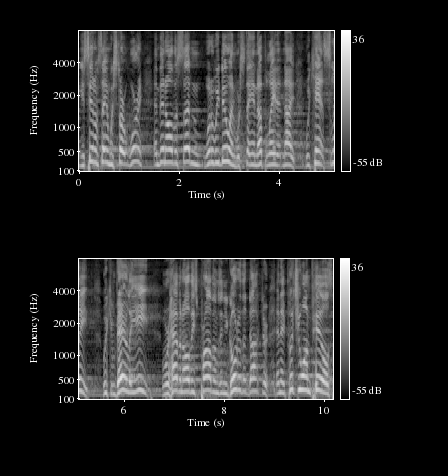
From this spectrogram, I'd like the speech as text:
you see what I'm saying? We start worrying, and then all of a sudden, what are we doing? We're staying up late at night. We can't sleep. We can barely eat. We're having all these problems, and you go to the doctor, and they put you on pills,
